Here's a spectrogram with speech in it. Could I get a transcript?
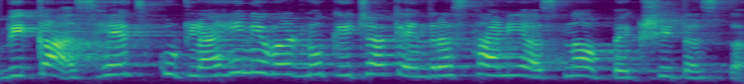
विकास हेच कुठल्याही निवडणुकीच्या केंद्रस्थानी असणं अपेक्षित असतं.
